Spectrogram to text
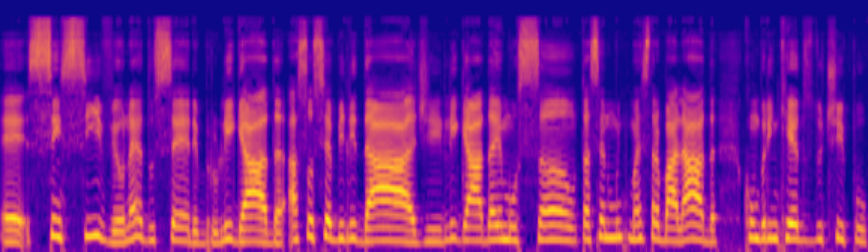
é, sensível né, do cérebro, ligada à sociabilidade, ligada à emoção, está sendo muito mais trabalhada com brinquedos do tipo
